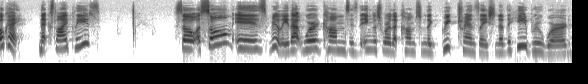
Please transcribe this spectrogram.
Okay, next slide, please. So, a psalm is really, that word comes, is the English word that comes from the Greek translation of the Hebrew word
